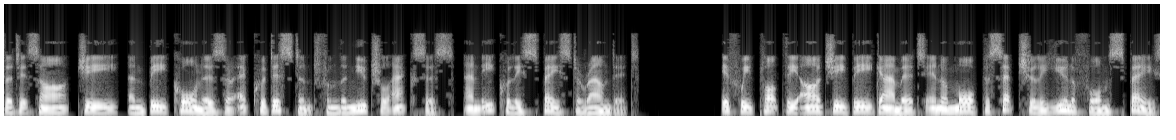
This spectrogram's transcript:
that its R, G, and B corners are equidistant from the neutral axis, and equally spaced around it. If we plot the RGB gamut in a more perceptually uniform space,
